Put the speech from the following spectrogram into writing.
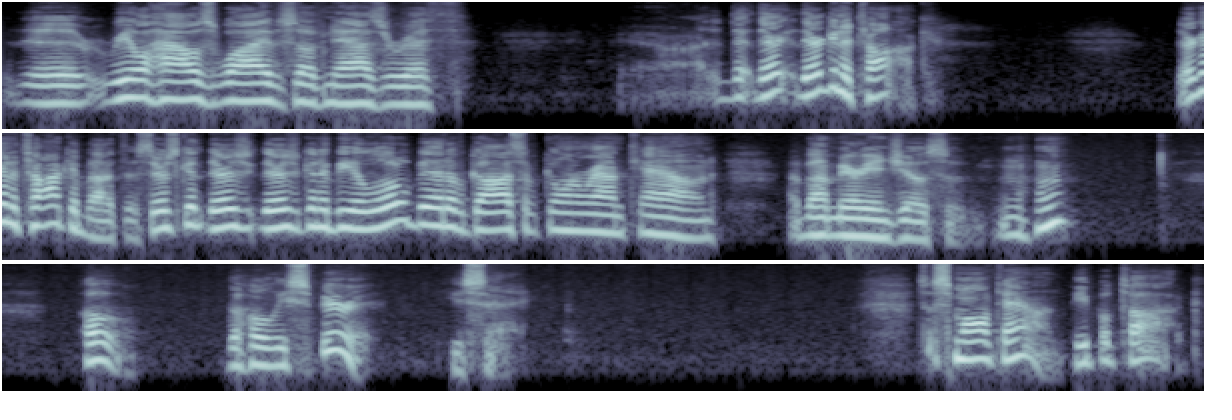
the real housewives of Nazareth, they're, they're going to talk. They're going to talk about this. There's, there's, there's going to be a little bit of gossip going around town about Mary and Joseph. Mm-hmm. Oh, the Holy Spirit, you say. It's a small town. People talk.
